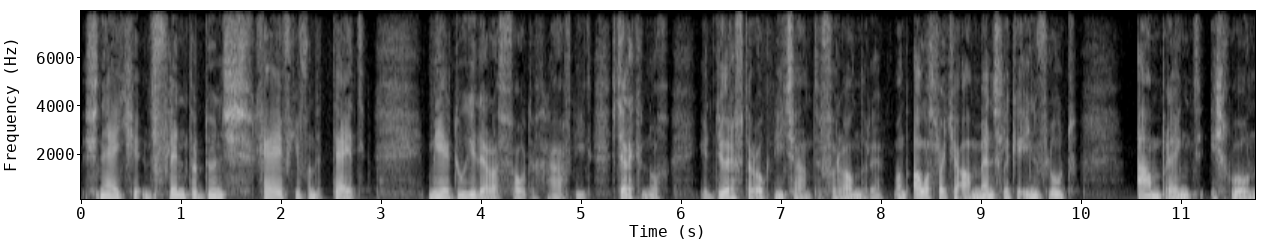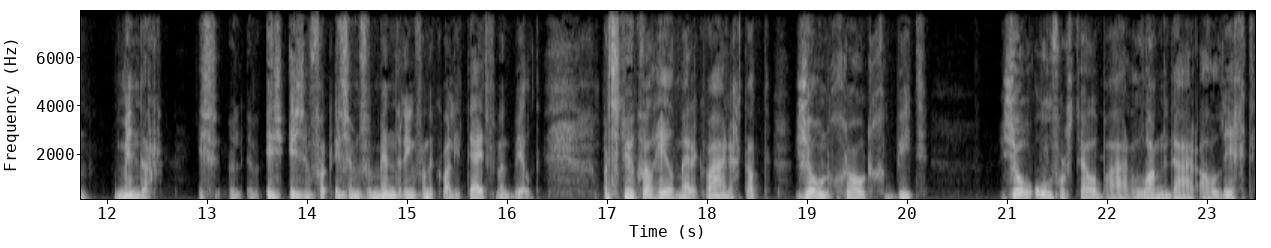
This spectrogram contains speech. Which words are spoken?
snijd je een flinterdun schijfje van de tijd. Meer doe je daar als fotograaf niet. Sterker nog, je durft er ook niets aan te veranderen. Want alles wat je aan menselijke invloed aanbrengt... is gewoon minder. Is, is, een, is een vermindering van de kwaliteit van het beeld. Maar het is natuurlijk wel heel merkwaardig... dat zo'n groot gebied zo onvoorstelbaar lang daar al ligt...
